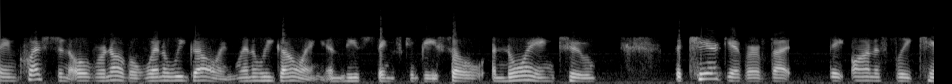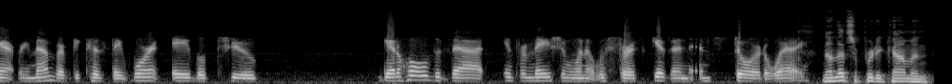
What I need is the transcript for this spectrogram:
same question over and over. When are we going? When are we going? And these things can be so annoying to the caregiver, but they honestly can't remember because they weren't able to get a hold of that information when it was first given and store it away. Now, that's a pretty common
